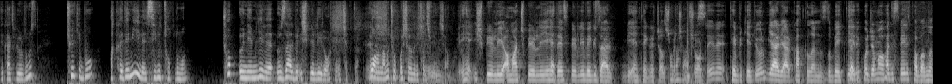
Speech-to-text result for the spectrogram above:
dikkat buyurdunuz. Çünkü bu akademiyle sivil toplumun çok önemli ve özel bir işbirliğiyle ortaya çıktı. Bu anlamda çok başarılı bir çalışma inşallah. He- işbirliği, amaç birliği, hedef birliği ve güzel bir entegre çalışma Allah çıkmış ortaya. Ve Tebrik ediyorum. Yer yer katkılarınızı bekleyerek Tabii. hocama o hadis veri tabanı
